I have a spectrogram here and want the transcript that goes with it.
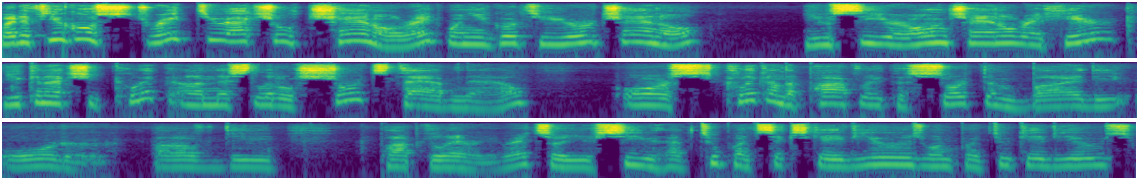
but if you go straight to your actual channel right when you go to your channel you see your own channel right here you can actually click on this little shorts tab now or click on the popular to sort them by the order of the popularity right? So you see you have 2.6k views 1.2k views.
